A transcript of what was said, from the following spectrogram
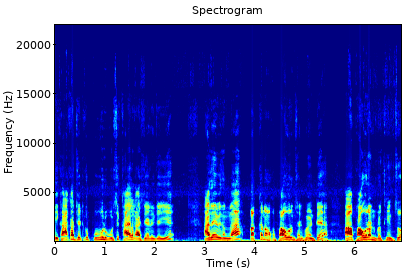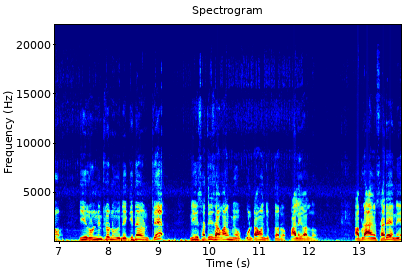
ఈ కాకర చెట్టుకు పువ్వులు పూసి కాయలు కాసేటికి చెయ్యి. అదేవిధంగా పక్కన ఒక పావురం చనిపోయి ఉంటే ఆ పావురాన్ని బ్రతికించు. ఈ రెండింట్లో నువ్వు నెగ్గినంటే నీ సతీ సగానికి మేము ఒప్పుకుంటామని చెప్తారు పాలిగాళ్ళు అప్పుడు ఆమె సరే అని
